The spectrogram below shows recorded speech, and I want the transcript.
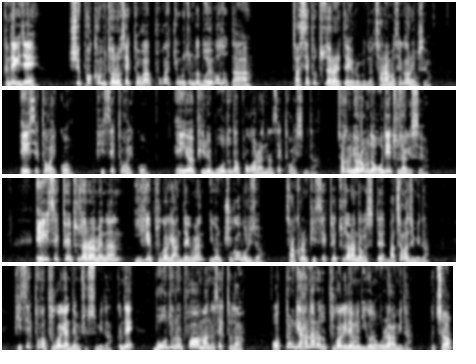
근데 이제 슈퍼컴퓨터로 섹터가 포괄 적으로 좀 더 넓어졌다. 자, 섹터 투자를 할 때 여러분들 잘 한번 생각을 해보세요. A 섹터가 있고 B 섹터가 있고 A와 B를 모두 다 포괄하는 섹터가 있습니다. 자, 그럼 여러분들 어디에 투자하겠어요? A 섹터에 투자를 하면은 이게 부각이 안 되면 이건 죽어버리죠. 자, 그럼 B 섹터에 투자를 한다고 했을 때 마찬가지입니다. B 섹터가 부각이 안 되면 죽습니다. 근데 모두를 포함하는 섹터다. 어떤 게 하나라도 부각이 되면 이거는 올라갑니다. 그쵸?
